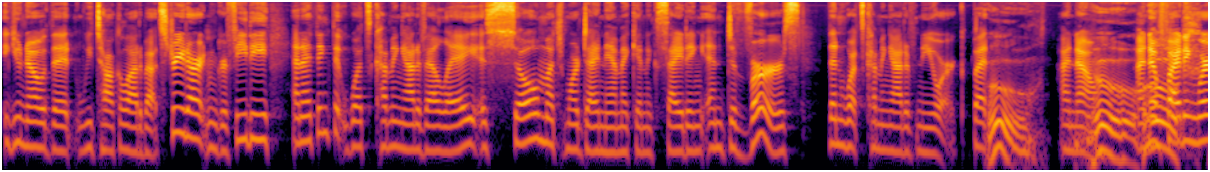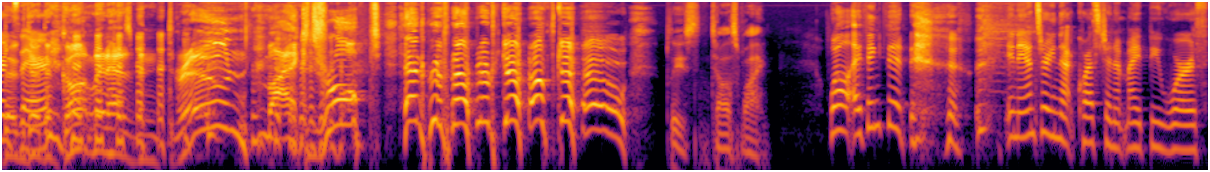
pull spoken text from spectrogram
you know that we talk a lot about street art and graffiti. And I think that what's coming out of LA is so much more dynamic and exciting and diverse than what's coming out of New York. But ooh I know. Ooh, I know ooh. fighting words The- the- there. The, gauntlet has been thrown. mic dropped. And go. Please tell us why. well, I think that in answering that question, it might be worth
